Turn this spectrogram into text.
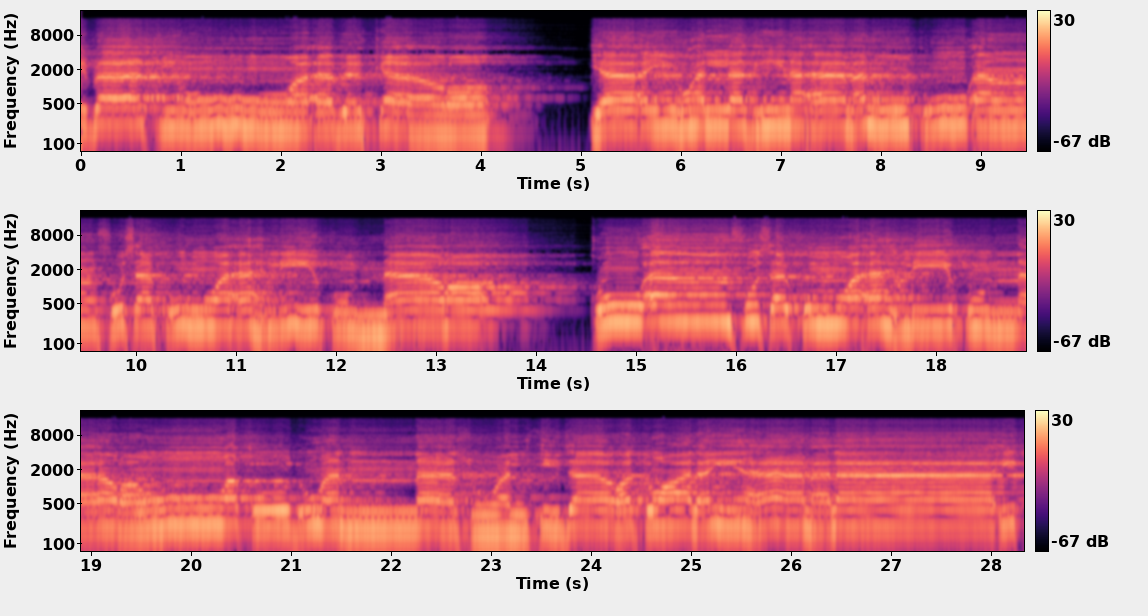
طيبات وأبكارا. يا أيها الذين آمنوا قوا أنفسكم وأهليكم نارا. قوا أنفسكم وأهليكم نارا وقودها الناس والإجارة عليها ملائكة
